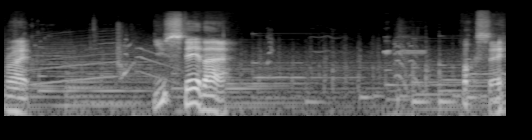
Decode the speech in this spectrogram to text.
Right. You stay there. Fuck's sake.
